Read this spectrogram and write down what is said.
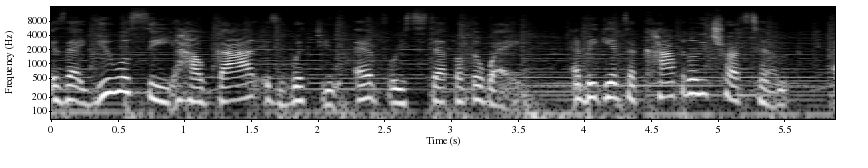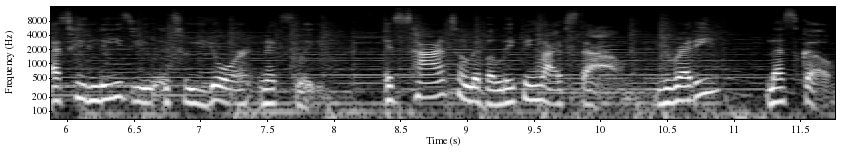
is that you will see how God is with you every step of the way and begin to confidently trust Him as He leads you into your next leap. It's time to live a leaping lifestyle. You ready? Let's go.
